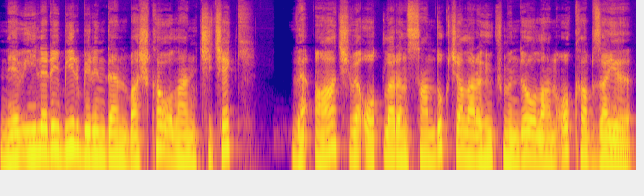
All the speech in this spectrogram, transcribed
nev'ileri birbirinden başka olan çiçek ve ağaç ve otların sandukçaları hükmünde olan o kabzayı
